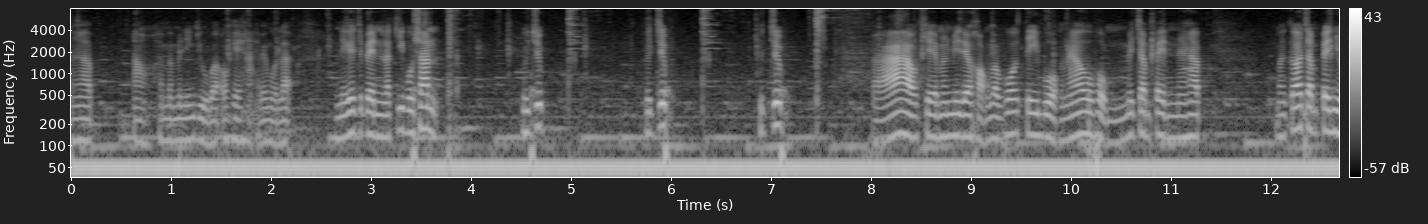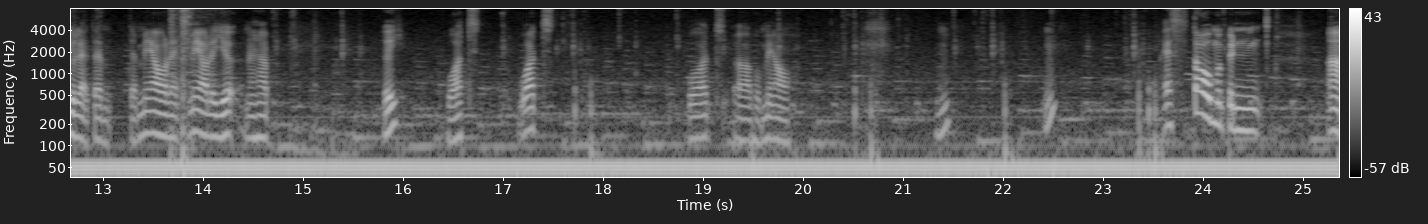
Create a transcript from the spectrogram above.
นะครับเอ้าทำไมมันยังอยู่วะโอเคหายไปหมดละอันนี้ก็จะเป็นลัคกี้โพชั่นฮึจึ๊บฮึจึ๊บฮึจึ๊บอ่าโอเคมันมีแต่ของแบบพวกตีบวกนะผมไม่จำเป็นนะครับ มันก็จำเป็นอยู่แหละแต่แต่ไม่เอาอะไรไม่เอาอะไรเยอะนะครับเฮ้ย what what what อ่อผมไม่เอาเอสโตมันเป็น อ่า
